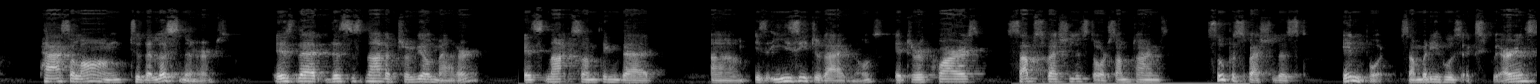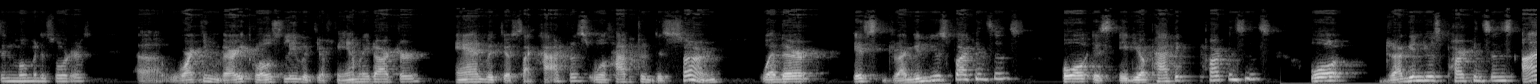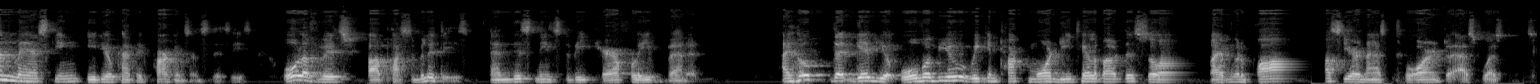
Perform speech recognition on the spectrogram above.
pass along to the listeners is that this is not a trivial matter. It's not something that um, is easy to diagnose. It requires subspecialist or sometimes super specialist input, somebody who's experienced in movement disorders, uh, working very closely with your family doctor and with your psychiatrist will have to discern whether it's drug-induced Parkinson's or it's idiopathic Parkinson's or drug-induced Parkinson's unmasking idiopathic Parkinson's disease, all of which are possibilities and this needs to be carefully vetted. I hope that gave you overview. We can talk more detail about this, so I'm going to pause here and ask Warren to ask questions.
